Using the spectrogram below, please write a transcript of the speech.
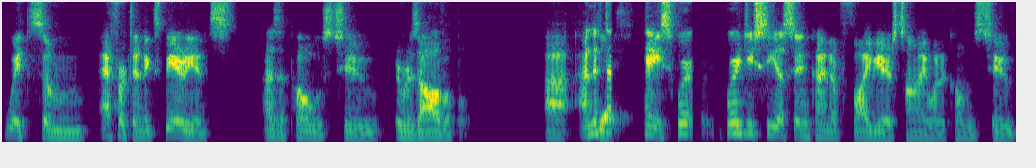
with some effort and experience as opposed to irresolvable. Uh, and if yes. that's the case, where where do you see us in kind of five years' time when it comes to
